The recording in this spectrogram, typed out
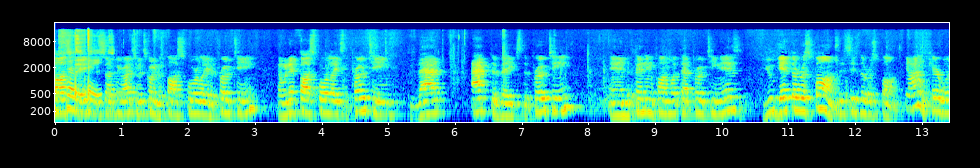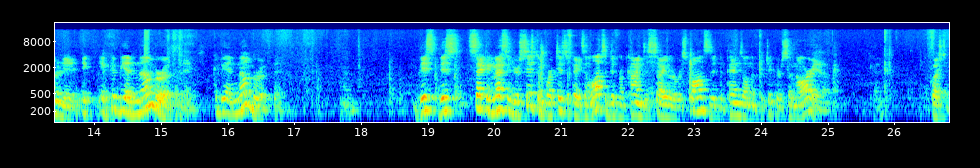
phosphate to something, right? So it's going to phosphorylate a protein. And when it phosphorylates the protein, that activates the protein. And depending upon what that protein is, you get the response. This is the response. I don't care what it is. It, it could be a number of things. It could be a number of things. This, this second messenger system participates in lots of different kinds of cellular responses. It depends on the particular scenario. Okay. Question?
